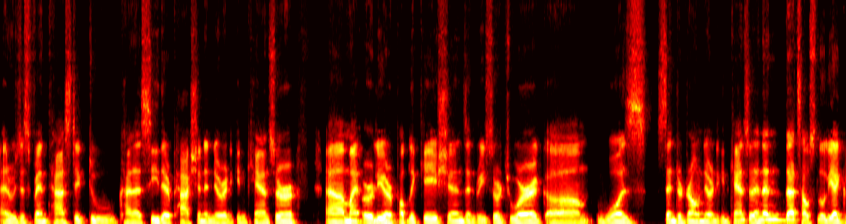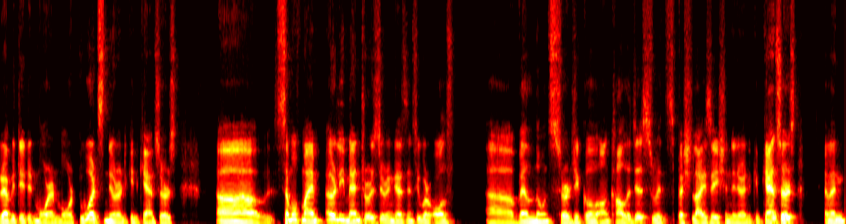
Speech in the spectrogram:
and it was just fantastic to kind of see their passion in neuroendocrine cancer. Uh, my earlier publications and research work um, was centered around neuroendocrine cancer, and then that's how slowly I gravitated more and more towards neuroendocrine cancers. Uh, some of my early mentors during residency were all uh, well-known surgical oncologists with specialization in neuroendocrine cancers and when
